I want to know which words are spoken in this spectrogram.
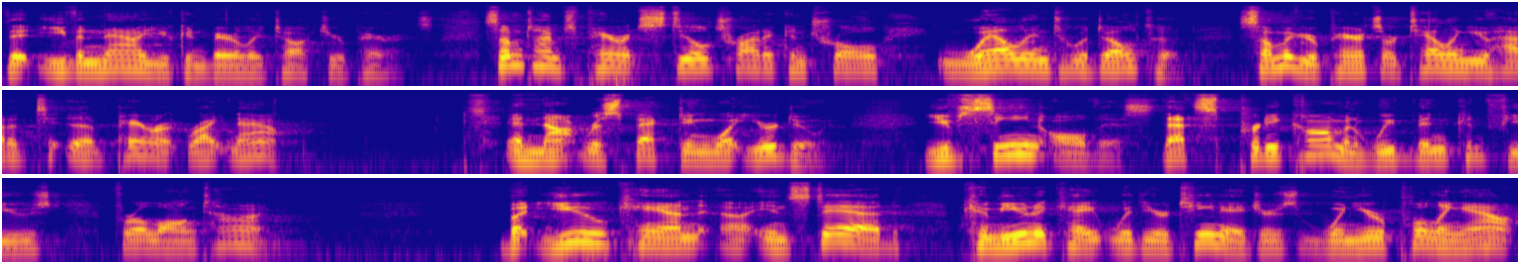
that even now you can barely talk to your parents. Sometimes parents still try to control well into adulthood. Some of your parents are telling you how to t- uh, parent right now and not respecting what you're doing. You've seen all this. That's pretty common. We've been confused for a long time. But you can uh, instead communicate with your teenagers when you're pulling out.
